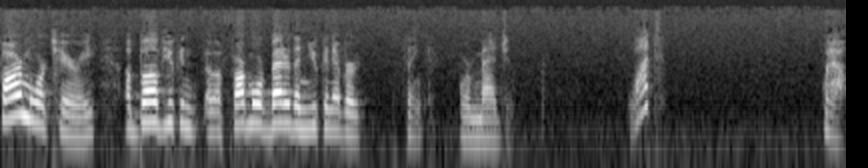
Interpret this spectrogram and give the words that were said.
far more, Terry, above you can, uh, far more better than you can ever think or imagine. What? Well,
